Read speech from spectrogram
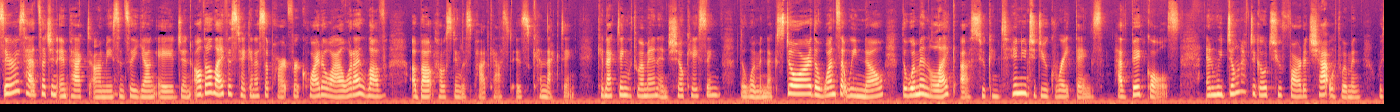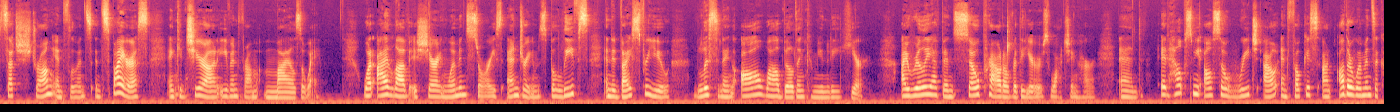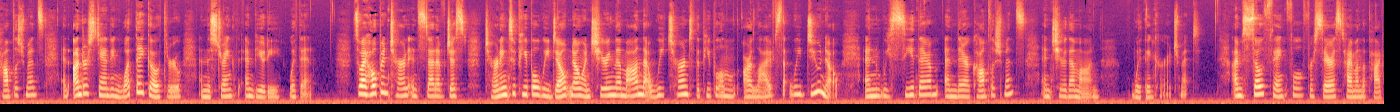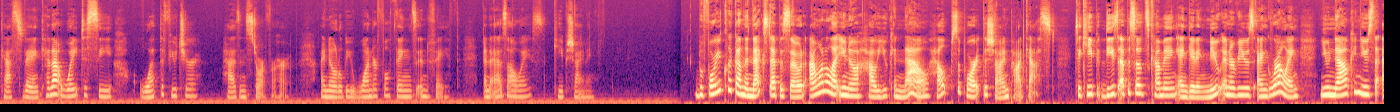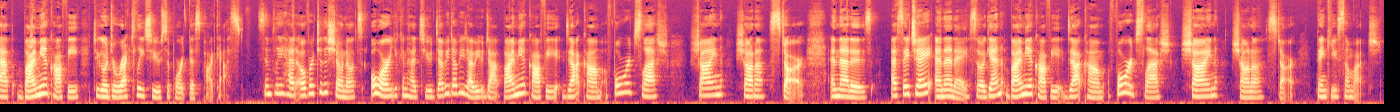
Sarah's had such an impact on me since a young age, and although life has taken us apart for quite a while, what I love about hosting this podcast is connecting. Connecting with women and showcasing the women next door, the ones that we know, the women like us who continue to do great things, have big goals, and we don't have to go too far to chat with women with such strong influence, inspire us, and can cheer on even from miles away. What I love is sharing women's stories and dreams, beliefs, and advice for you, listening all while building community here. I really have been so proud over the years watching her, and it helps me also reach out and focus on other women's accomplishments and understanding what they go through and the strength and beauty within. So I hope in turn, instead of just turning to people we don't know and cheering them on, that we turn to the people in our lives that we do know and we see them and their accomplishments and cheer them on with encouragement. I'm so thankful for Sarah's time on the podcast today and cannot wait to see what the future has in store for her. I know it'll be wonderful things in faith. And as always, keep shining. Before you click on the next episode, I want to let you know how you can now help support the Shine podcast. To keep these episodes coming and getting new interviews and growing, you now can use the app Buy Me a Coffee to go directly to support this podcast. Simply head over to the show notes, or you can head to www.buymeacoffee.com forward slash shine shanna star. And that is S H A N N A. So again, buymeacoffee.com forward slash shine shanna star. Thank you so much.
